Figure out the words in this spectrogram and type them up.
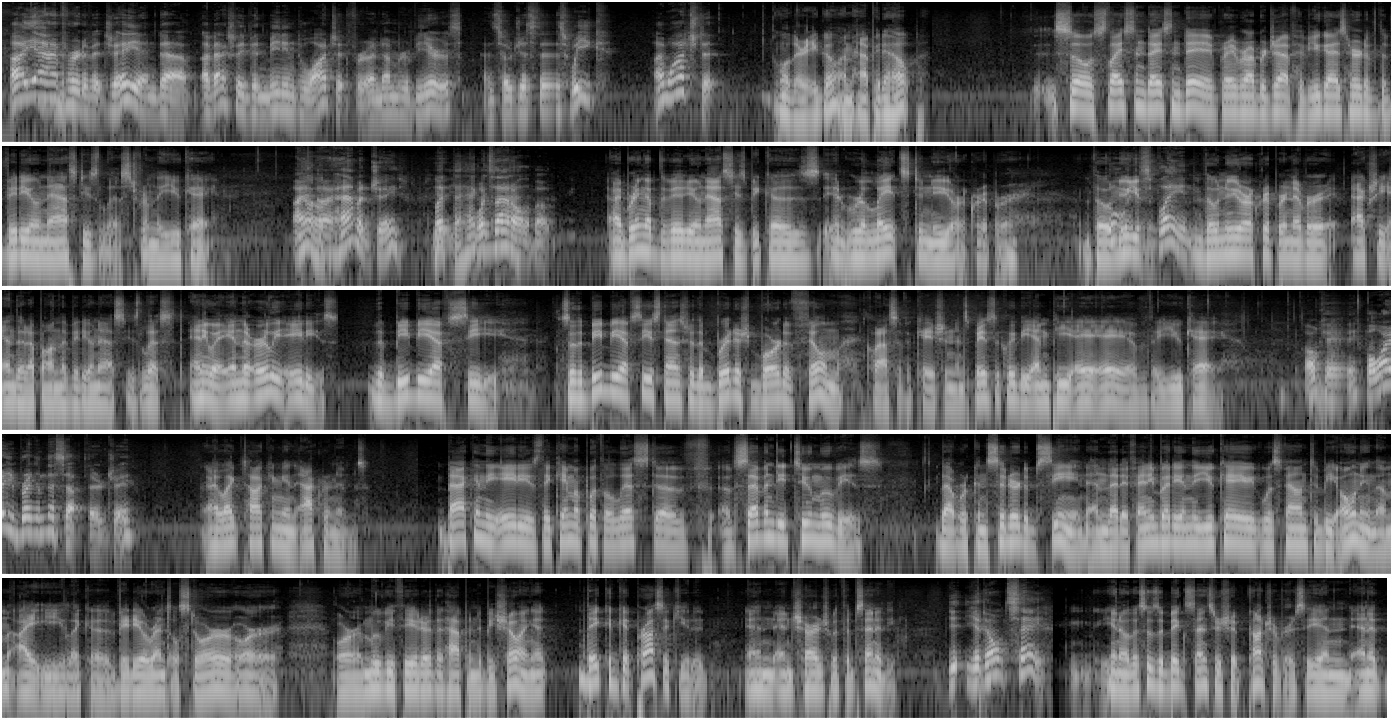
Uh, yeah, I've heard of it, Jay, and uh, I've actually been meaning to watch it for a number of years. And so just this week, I watched it. Well, there you go. I'm happy to help. So, Slice and Dice and Dave, Grave Robber Jeff, have you guys heard of the Video Nasties list from the UK? I, No. I haven't, Jay. What Y- the heck What's is that that? all about? I bring up the Video Nasties because it relates to New York Ripper. Though Ooh, New explain. though New York Ripper never actually ended up on the Video Nasties list. Anyway, in the early 80s, the BBFC. So the BBFC stands for the British Board of Film Classification. It's basically the MPAA of the UK. Okay. Well, why are you bringing this up there, Jay? I like talking in acronyms. Back in the 80s, they came up with a list of, of 72 movies that were considered obscene, and that if anybody in the UK was found to be owning them, i.e., like a video rental store or, or a movie theater that happened to be showing it, they could get prosecuted and, and charged with obscenity Y- you don't say. you know this is a big censorship controversy and and it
